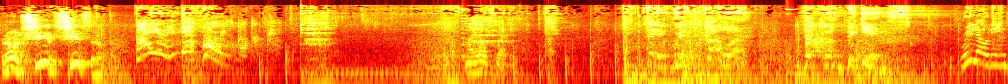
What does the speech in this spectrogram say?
Bro, shifts, shifts, bro. Fire in the hole! my ult ready. They will cower. The hunt begins. Reloading.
